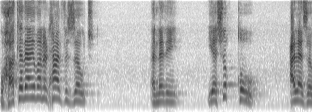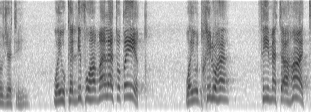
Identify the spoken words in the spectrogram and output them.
وهكذا أيضا الحال في الزوج الذي يشق على زوجته ويكلفها ما لا تطيق ويدخلها في متاهات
